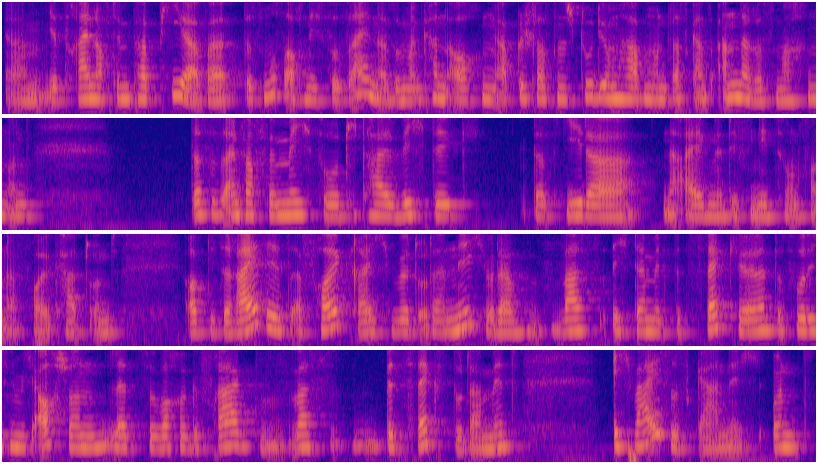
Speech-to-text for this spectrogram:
Ähm, jetzt rein auf dem Papier, aber das muss auch nicht so sein. Also man kann auch ein abgeschlossenes Studium haben und was ganz anderes machen. Und das ist einfach für mich so total wichtig, dass jeder eine eigene Definition von Erfolg hat. Und ob diese Reise jetzt erfolgreich wird oder nicht oder was ich damit bezwecke, das wurde ich nämlich auch schon letzte Woche gefragt, was bezweckst du damit? Ich weiß es gar nicht und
